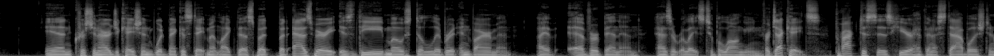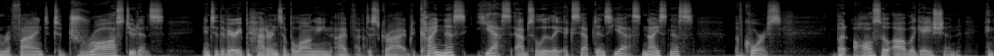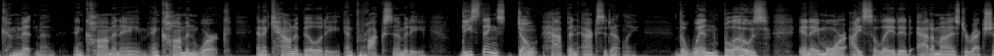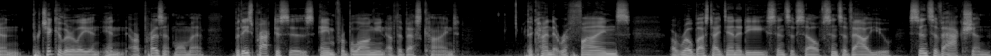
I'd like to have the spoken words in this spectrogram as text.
in Christian higher education would make a statement like this, but but Asbury is the most deliberate environment I have ever been in as it relates to belonging. For decades, practices here have been established and refined to draw students into the very patterns of belonging I've, I've described. Kindness, yes, absolutely. Acceptance, yes. Niceness, of course. But also obligation and commitment and common aim and common work and accountability and proximity. These things don't happen accidentally. The wind blows in a more isolated, atomized direction, particularly in, in our present moment. But these practices aim for belonging of the best kind the kind that refines a robust identity, sense of self, sense of value, sense of action,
